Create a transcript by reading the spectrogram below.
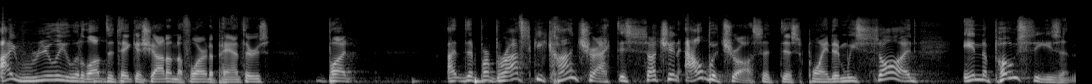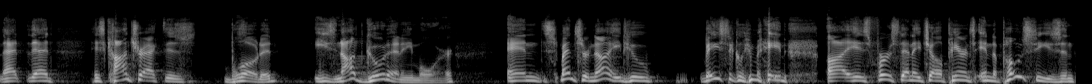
I really would love to take a shot on the Florida Panthers, but uh, the Bobrovsky contract is such an albatross at this point, and we saw it in the postseason that that his contract is bloated. He's not good anymore, and Spencer Knight, who basically made uh, his first NHL appearance in the postseason.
